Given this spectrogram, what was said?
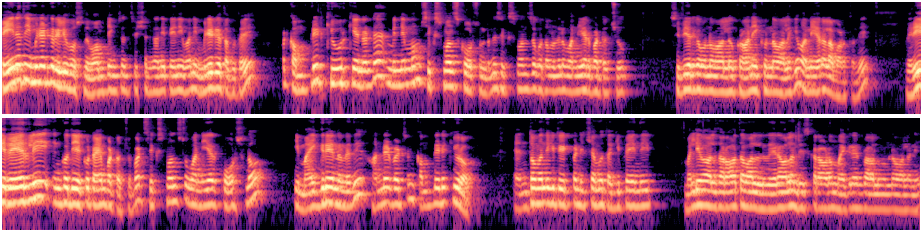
పెయిన్ అయితే ఇమీడియట్గా రిలీఫ్ వస్తుంది. వామిటింగ్ సెన్సేషన్ కానీ పెయిన్ ఇవన్నీ ఇమీడియట్గా తగ్గుతాయి. బట్ కంప్లీట్ క్యూర్కి ఏంటంటే మినిమం సిక్స్ మంత్స్ కోర్స్ ఉంటుంది. సిక్స్ మంత్స్ కొంతమందిలో వన్ ఇయర్ పట్టొచ్చు. సివియర్గా ఉన్న వాళ్ళు క్రానిక్ ఉన్న వాళ్ళకి వన్ ఇయర్ అలా పడుతుంది. వెరీ రేర్లీ ఇంకొద్ది ఎక్కువ టైం పట్టొచ్చు. But six months to one year కోర్స్లో ఈ మైగ్రేన్ అనేది హండ్రెడ్ పర్సెంట్ కంప్లీట్గా క్యూర్ అవుతుంది. ఎంతోమందికి ట్రీట్మెంట్ ఇచ్చాము తగ్గిపోయింది. మళ్ళీ వాళ్ళ తర్వాత వాళ్ళు వేరే వాళ్ళని తీసుకురావడం మైగ్రేన్ ప్రాబ్లం ఉన్న వాళ్ళని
